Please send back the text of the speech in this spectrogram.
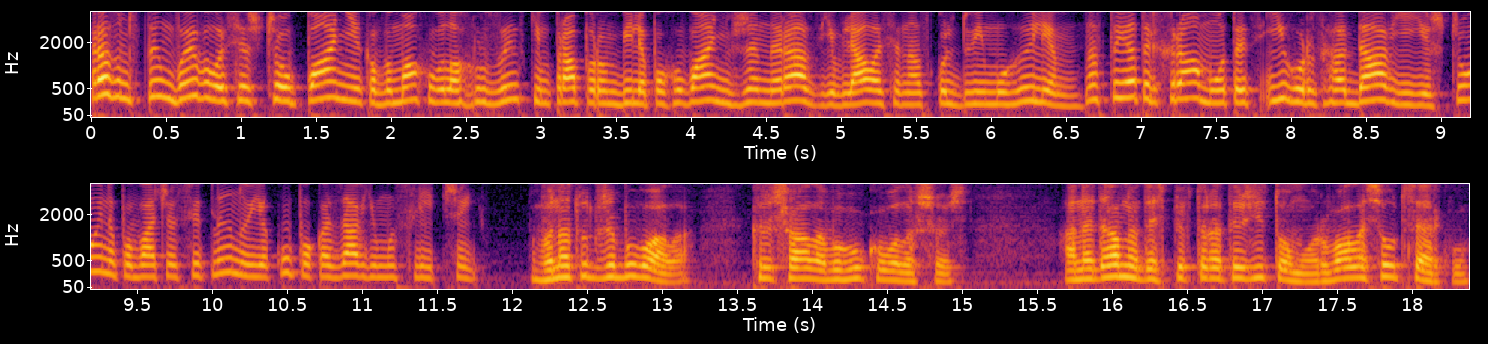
Разом з тим виявилося, що пані, яка вимахувала грузинським прапором біля поховань, вже не раз з'являлася на Аскольдовій могилі. Настоятель храму, отець Ігор, згадав її, щойно побачив світлину, яку показав йому слідчий. Вона тут вже бувала, кричала, вигукувала щось. А недавно, десь півтора тижні тому, рвалася у церкву,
